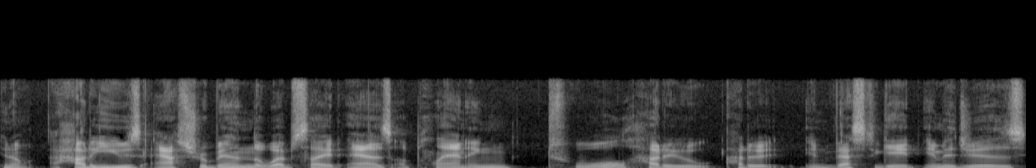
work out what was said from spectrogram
you know how to use Astrobin, the website, as a planning tool how to how to investigate images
